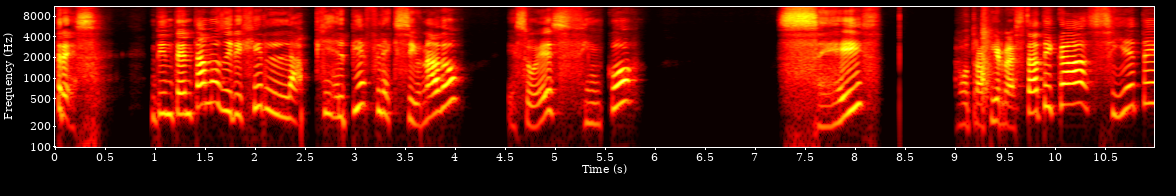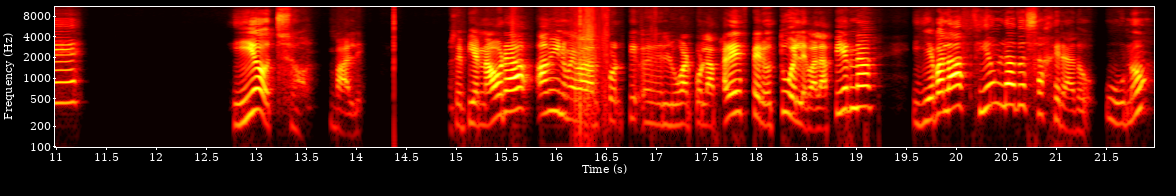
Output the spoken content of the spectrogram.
3. Intentamos dirigir la el pie flexionado. Eso es 5, 6, otra pierna estática, 7 y 8. Vale. No sé pierna ahora, a mí no me va a dar eh, lugar por la pared, pero tú eleva la pierna y llévala hacia un lado exagerado. 1,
